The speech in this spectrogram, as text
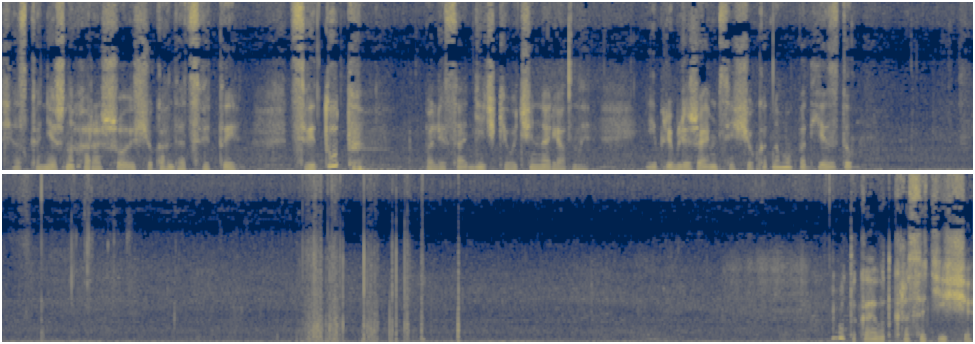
сейчас, конечно, хорошо еще, когда цветы цветут. Полисаднички очень нарядные. И приближаемся еще к одному подъезду. Вот такая вот красотища.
